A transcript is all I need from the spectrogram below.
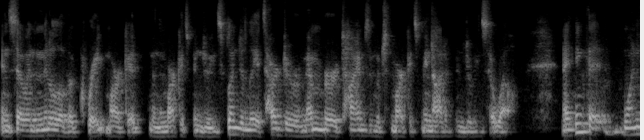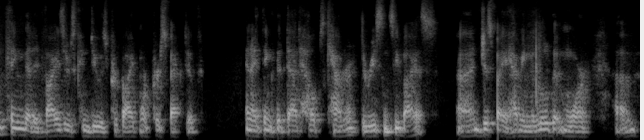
And so in the middle of a great market, when the market's been doing splendidly, it's hard to remember times in which the markets may not have been doing so well. And I think that one thing that advisors can do is provide more perspective and I think that that helps counter the recency bias uh, just by having a little bit more um,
